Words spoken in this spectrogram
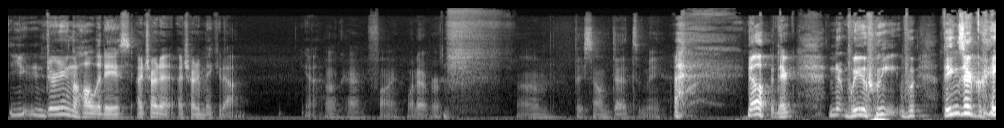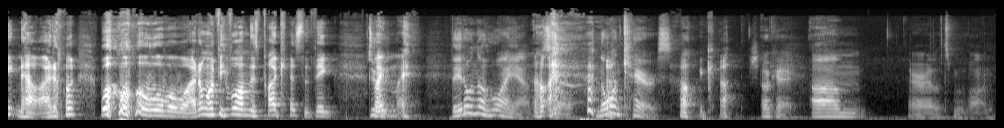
you, during the holidays I try to I try to make it out Yeah. Okay, fine, whatever. um, they sound dead to me. No, they're no, we, we, we things are great now. I don't want whoa, whoa whoa whoa whoa. I don't want people on this podcast to think my, Dude. my They don't know who I am, Oh. so no one cares. Oh my gosh. Okay. Um. All right. Let's move on.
